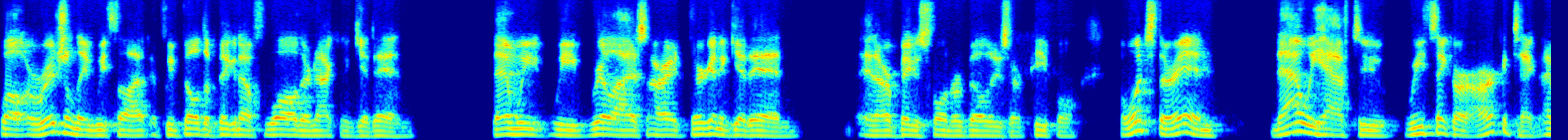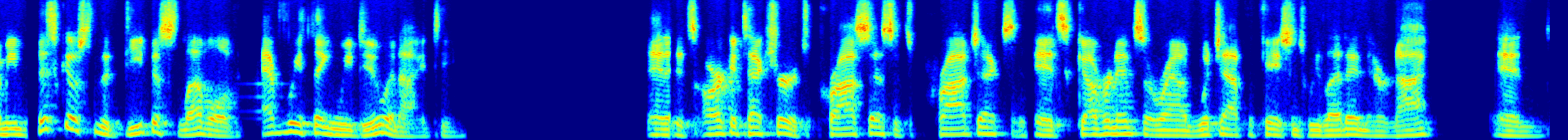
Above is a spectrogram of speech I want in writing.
well originally we thought if we build a big enough wall they're not going to get in. Then we we realized all right they're going to get in and our biggest vulnerabilities are people. But once they're in now we have to rethink our architect. I mean this goes to the deepest level of everything we do in it and it's architecture, it's process, it's projects, it's governance around which applications we let in or not. And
